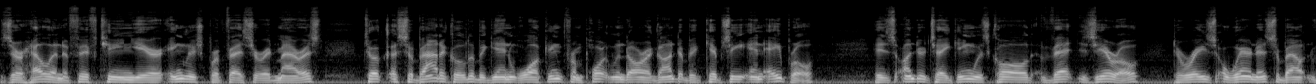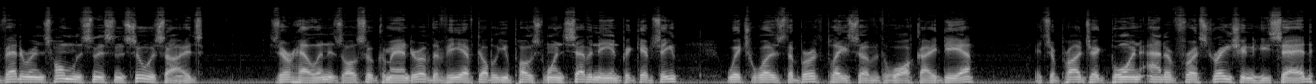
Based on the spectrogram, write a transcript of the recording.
Zurhellen, a 15 year English professor at Marist, took a sabbatical to begin walking from Portland, Oregon to Poughkeepsie in April. His undertaking was called Vet Zero to raise awareness about veterans' homelessness and suicides. Zurhellen is also commander of the VFW Post 170 in Poughkeepsie, which was the birthplace of the walk idea. It's a project born out of frustration, he said.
